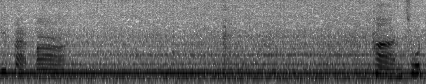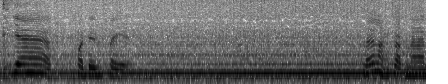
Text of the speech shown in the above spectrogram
ที่ 8 บาร์ผ่านชุดแยกคอนเดนเซต และหลังจากนั้น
